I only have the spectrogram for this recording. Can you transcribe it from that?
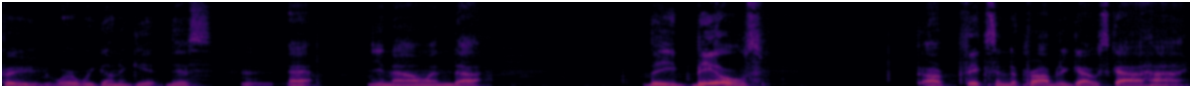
food, where we're going to get this Mhm. at, you know, and uh, the bills are fixing to probably go sky high.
